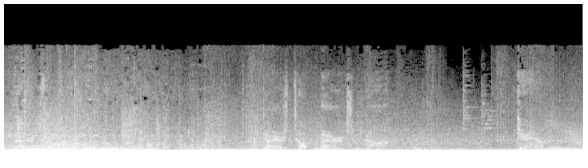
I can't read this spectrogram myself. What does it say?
top barracks. Dire's top barracks are gone. Damn.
